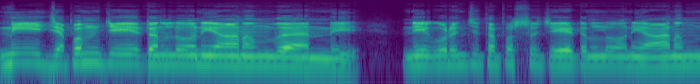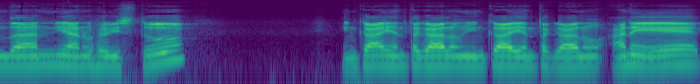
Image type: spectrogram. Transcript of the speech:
నీ జపం చేయటంలోని ఆనందాన్ని నీ గురించి తపస్సు చేయటంలోని ఆనందాన్ని అనుభవిస్తూ ఇంకా ఎంతకాలం ఇంకా ఎంతకాలం అనే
